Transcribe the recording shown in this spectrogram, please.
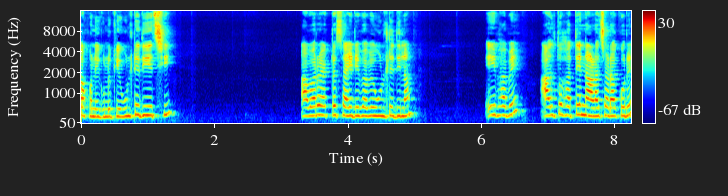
তখন এগুলোকে উল্টে দিয়েছি। আবারও একটা সাইড এভাবে উল্টে দিলাম। এইভাবে আলতো হাতে নাড়াচাড়া করে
